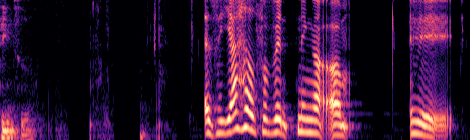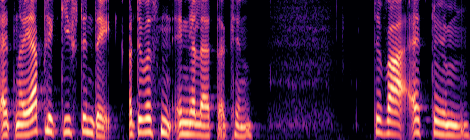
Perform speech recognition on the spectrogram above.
din side. Altså, jeg havde forventninger om, øh, at når jeg blev gift en dag, og det var sådan, inden jeg lærte dig at kende, det var, at øhm,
